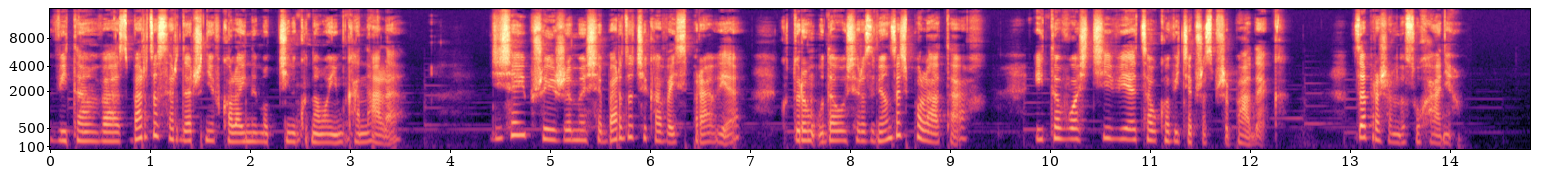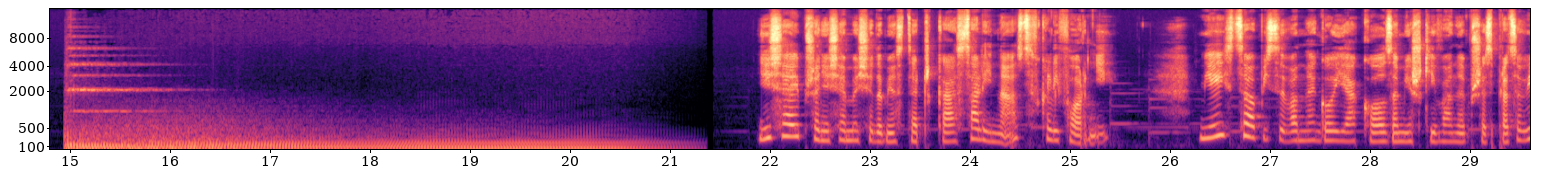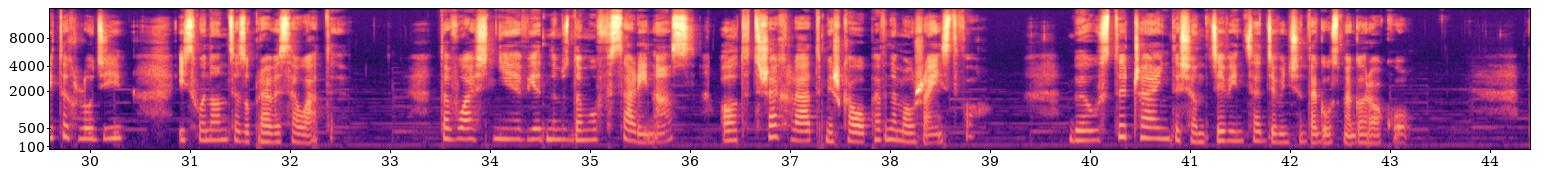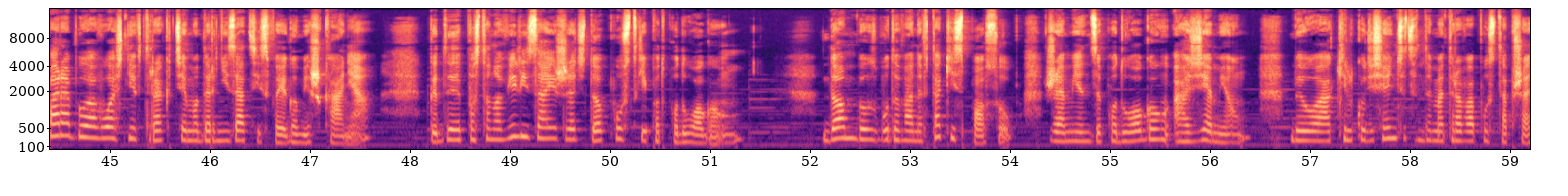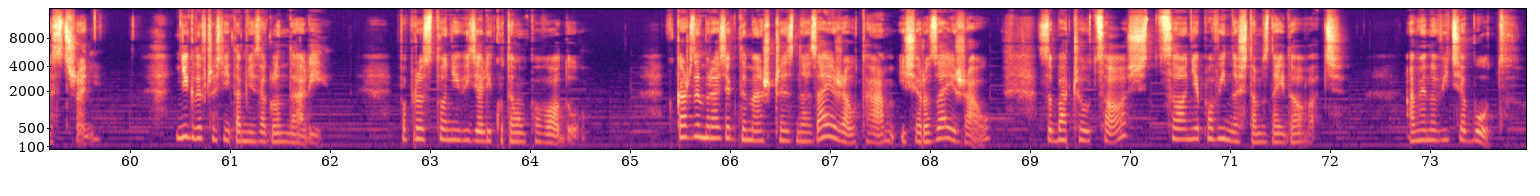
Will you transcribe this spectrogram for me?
Witam Was bardzo serdecznie w kolejnym odcinku na moim kanale. Dzisiaj przyjrzymy się bardzo ciekawej sprawie, którą udało się rozwiązać po latach i to właściwie całkowicie przez przypadek. Zapraszam do słuchania. Dzisiaj przeniesiemy się do miasteczka Salinas w Kalifornii. Miejsca opisywanego jako zamieszkiwane przez pracowitych ludzi i słynące z uprawy sałaty. To właśnie w jednym z domów w Salinas od trzech lat mieszkało pewne małżeństwo. Był styczeń 1998 roku. Para była właśnie w trakcie modernizacji swojego mieszkania, gdy postanowili zajrzeć do pustki pod podłogą, Dom był zbudowany w taki sposób, że między podłogą a ziemią była kilkudziesięciocentymetrowa pusta przestrzeń. Nigdy wcześniej tam nie zaglądali. Po prostu nie widzieli ku temu powodu. W każdym razie, gdy mężczyzna zajrzał tam i się rozejrzał, zobaczył coś, co nie powinno się tam znajdować, a mianowicie but.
